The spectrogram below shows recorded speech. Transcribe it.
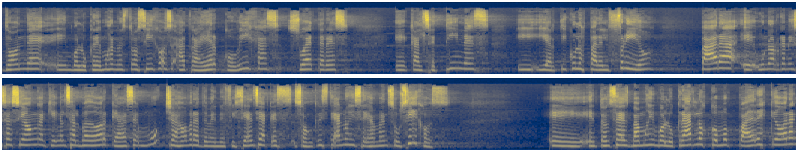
donde involucremos a nuestros hijos a traer cobijas, suéteres, eh, calcetines y artículos para el frío para eh, una organización aquí en El Salvador que hace muchas obras de beneficencia que son cristianos y se llaman sus hijos. Eh, entonces vamos a involucrarlos como padres que oran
